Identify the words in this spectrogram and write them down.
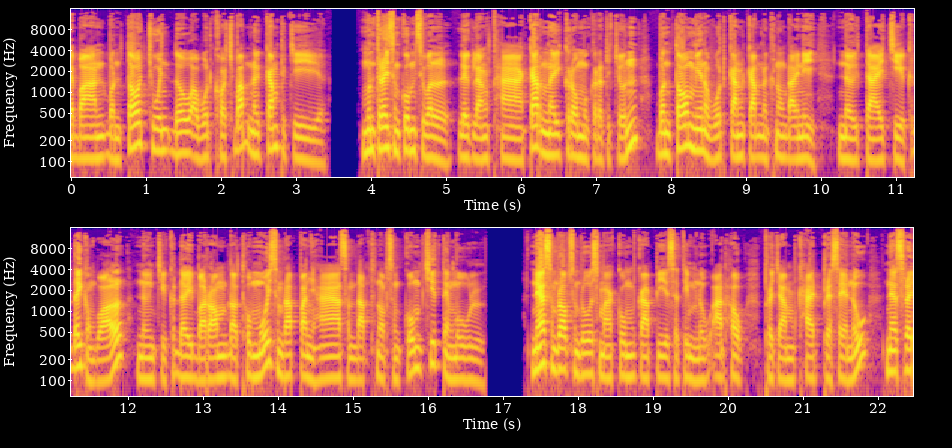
ដែលបានបន្តជួញដូរអាវុធខុសច្បាប់នៅកម្ពុជា មន្ត្រីសង្គមស៊ីវិលលើកឡើងថាករណីក្រុមអ ுக ្រិតជនបន្តមានអាវុធកាន់កាប់នៅក្នុងដៃនេះនៅតែជាក្តីកង្វល់និងជាក្តីបារម្ភដ៏ធំមួយសម្រាប់បញ្ហាសម្ដាប់ធ្នាប់សង្គមជាតិទាំងមូល អ្នកសម្របសម្រួលសមាគមការពារសិទ្ធិមនុស្សអាត6ប្រចាំខេត្តព្រះសីហនុអ្នកស្រី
